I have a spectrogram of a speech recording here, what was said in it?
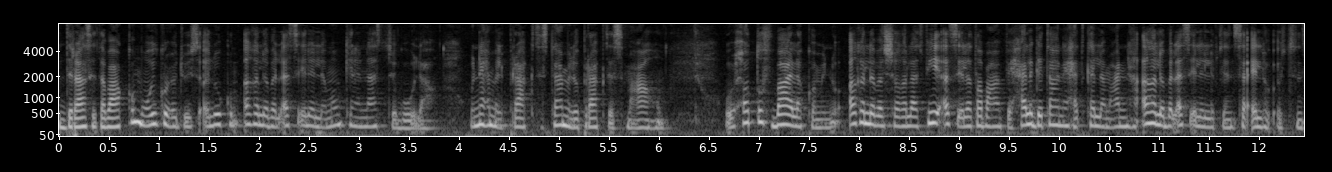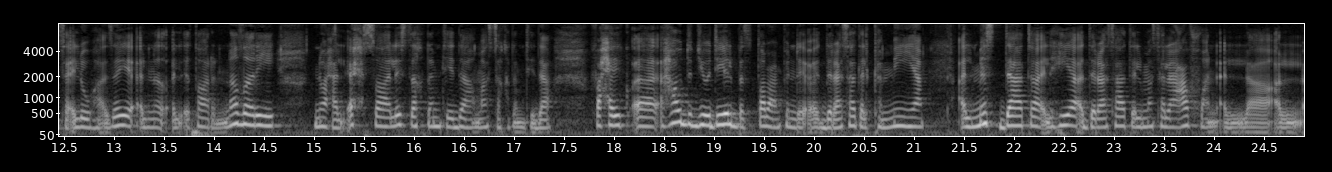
الدراسي تبعكم ويقعدوا يسألوكم أغلب الأسئلة اللي ممكن الناس تقولها ونعمل practice تعملوا practice معاهم. وحطوا في بالكم إنه أغلب الشغلات في أسئلة طبعا في حلقة تانية حتكلم عنها أغلب الأسئلة اللي بتنسأل بتنسألوها زي الإطار النظري نوع الإحصاء ليش استخدمتي ده ما استخدمتي ده. فحيك how did you deal بس طبعا في الدراسات الكمية المس داتا اللي هي الدراسات مثلا عفوا ال ال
